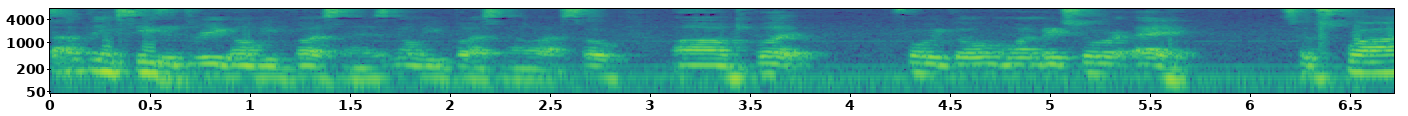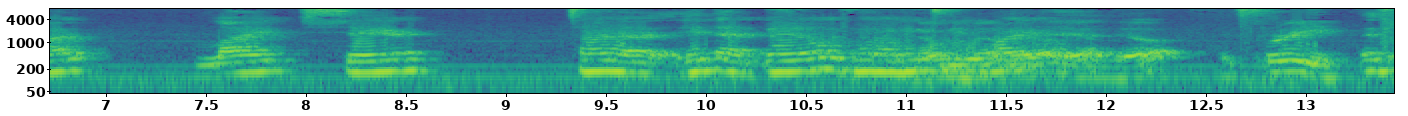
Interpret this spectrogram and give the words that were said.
Uh, I think season three gonna be busting. It's gonna be busting a lot. So, um, but before we go, we want to make sure, hey, subscribe, like, share, turn uh, hit that bell if you want to YouTube, right? yeah, yeah. It's free. It's It is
